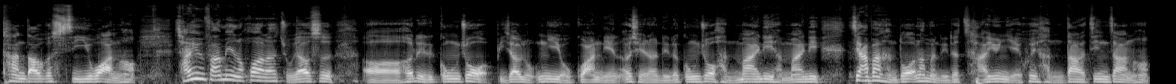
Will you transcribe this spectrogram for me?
看到个希望哈。财运方面的话呢，主要是呃和你的工作比较容易有关联，而且呢你的工作很卖力，很卖力，加班很多，那么你的财运也会很大的进账哈。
